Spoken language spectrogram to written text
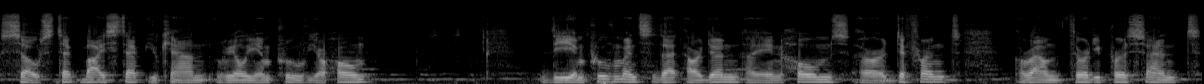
So step by step, you can really improve your home. The improvements that are done in homes are different. Around 30%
